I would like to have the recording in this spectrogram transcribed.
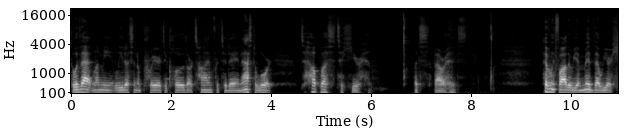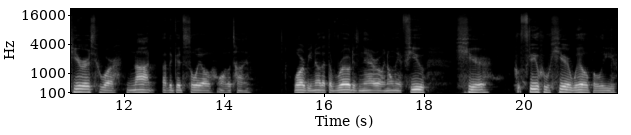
So, with that, let me lead us in a prayer to close our time for today and ask the Lord to help us to hear Him. Let's bow our heads. Heavenly Father, we admit that we are hearers who are not of the good soil all the time. Lord, we know that the road is narrow and only a few hear, few who hear will believe.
